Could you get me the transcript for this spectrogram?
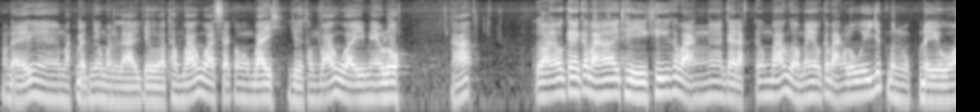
Nó để à, mặc định cho mình là vừa thông báo qua Sacombank bay, vừa thông báo qua email luôn. Đó rồi ok các bạn ơi thì khi các bạn à, cài đặt thông báo Gmail các bạn lưu ý giúp mình một điều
